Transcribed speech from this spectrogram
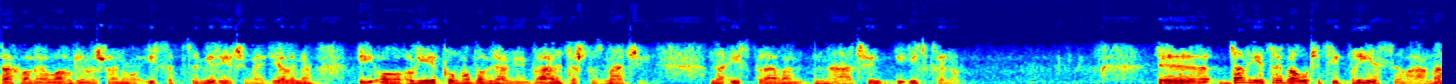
zahvale Allahu Đelešanu i srcem i riječima i dijelima i o lijepom obavljanju i što znači na ispravan način i iskreno. E, da li je treba učiti prije selama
